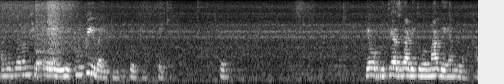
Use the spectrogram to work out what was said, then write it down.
अगं गरम शिक टोपी बाई ती डोक्यात त्याची. हो. तेव्हा इतिहास गाडीत वर मागे आणला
